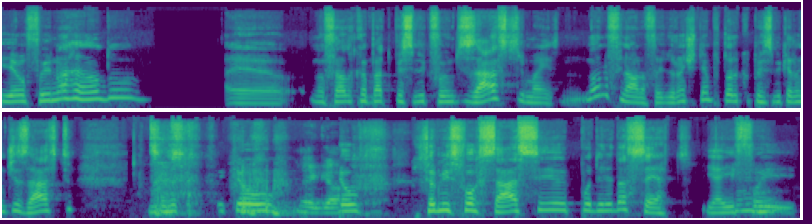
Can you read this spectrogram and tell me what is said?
E eu fui narrando. É, no final do campeonato eu percebi que foi um desastre, mas não no final, não foi durante o tempo todo que eu percebi que era um desastre. Mas eu que eu, eu, se eu me esforçasse, poderia dar certo. E aí uhum. foi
